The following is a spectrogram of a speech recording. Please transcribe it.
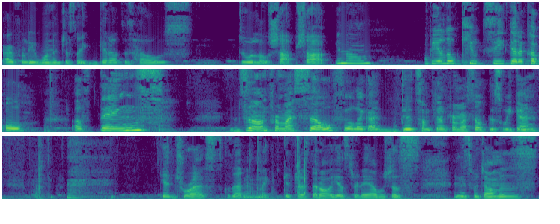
I really want to just like get out this house, do a little shop shop, you know, be a little cutesy, get a couple of things done for myself. Feel like I did something for myself this weekend. Get dressed because I didn't like get dressed at all yesterday. I was just in these pajamas.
